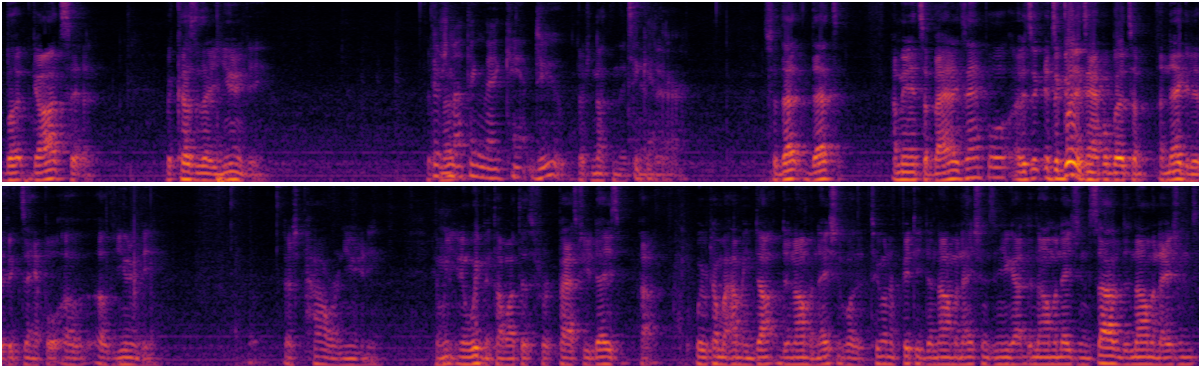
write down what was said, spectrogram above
But God said, because of their unity, There's no- nothing they can't do there's nothing they can't do. together. So that that's, I mean, it's a bad example. It's a, it's a good example, but it's a, a negative example of, of unity. There's power in unity, and we you know we've been talking about this for the past few days. Uh, we were talking about how many do- denominations was it 250 denominations, and you got denominations inside of denominations.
